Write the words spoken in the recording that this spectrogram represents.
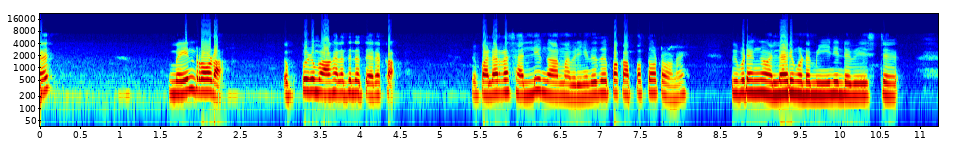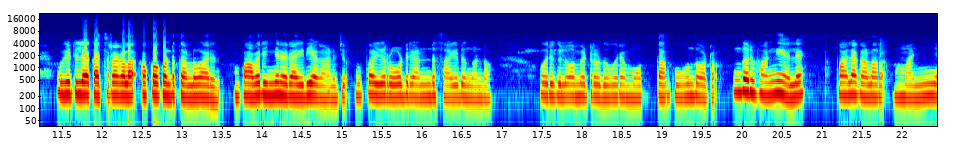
ഏ? മെയിൻ റോഡാ എപ്പോഴും വാഹനത്തിന്റെ തിരക്കാണ് പലരുടെ ശല്യം കാരണം അവരിങ്ങനെ ഇതിപ്പോൾ കപ്പത്തോട്ടമാണേ. ഇവിടെ അങ്ങ് എല്ലാവരും കൊണ്ട് മീനിന്റെ വേസ്റ്റ് വീട്ടിലെ കച്ചറകൾ ഒക്കെ കൊണ്ട് തള്ളുമായിരുന്നു അപ്പോൾ അവരിങ്ങനെ ഒരു ഐഡിയ കാണിച്ചു. ഇപ്പോൾ ഈ റോഡ് രണ്ട് സൈഡും കണ്ടോ? ഒരു കിലോമീറ്റർ ദൂരം മൊത്തം പൂന്തോട്ടം. എന്തൊരു ഭംഗിയല്ലേ? പല കളർ മഞ്ഞ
